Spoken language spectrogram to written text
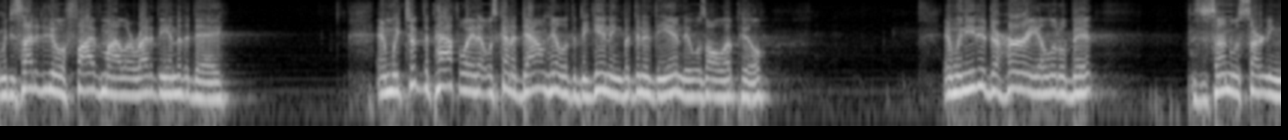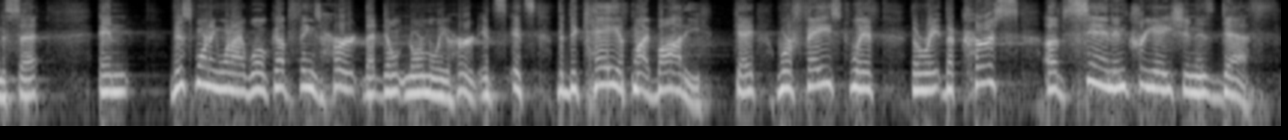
We decided to do a five miler right at the end of the day. And we took the pathway that was kind of downhill at the beginning, but then at the end it was all uphill. And we needed to hurry a little bit. The sun was starting to set. And this morning when I woke up, things hurt that don't normally hurt. It's, it's the decay of my body. Okay? We're faced with the, the curse of sin in creation is death.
